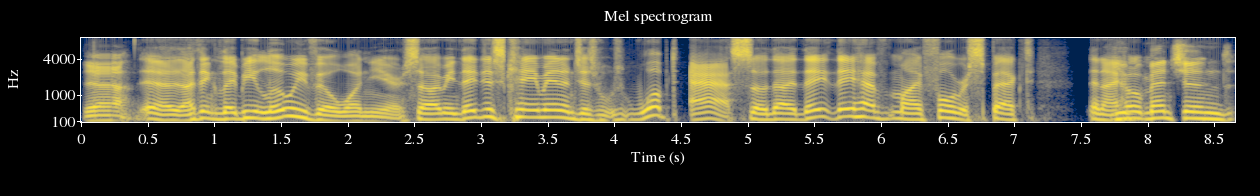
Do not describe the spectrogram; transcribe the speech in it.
Yeah. Uh, I think they beat Louisville one year. So, I mean, they just came in and just whooped ass. So that they, they have my full respect. And I you hope mentioned,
